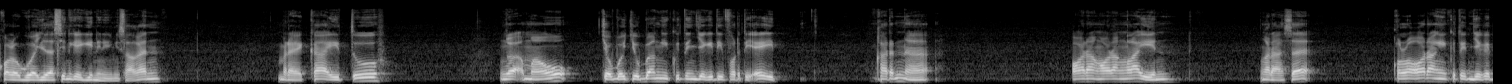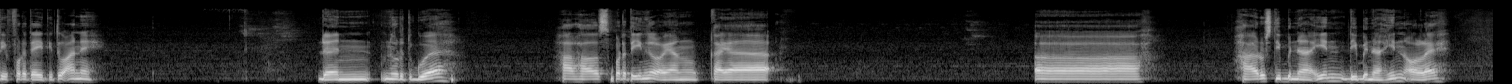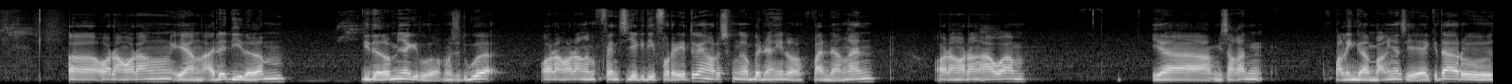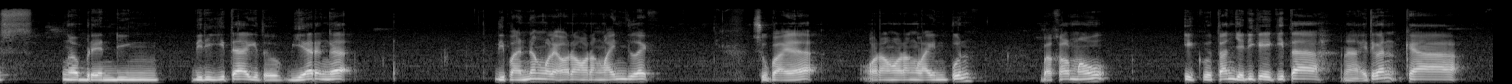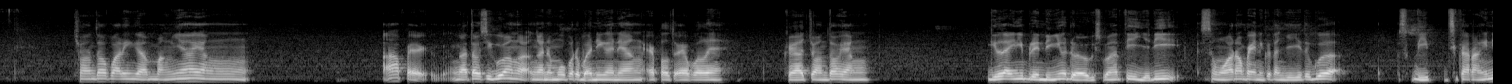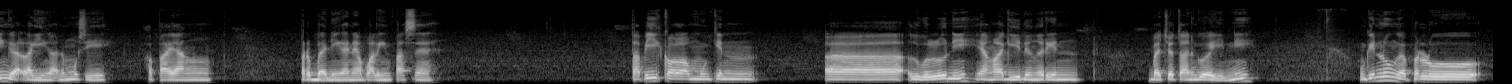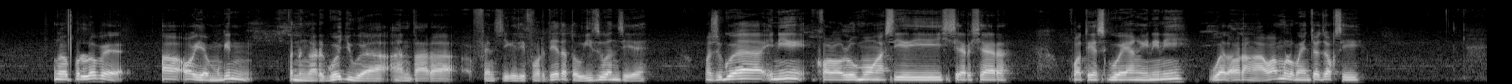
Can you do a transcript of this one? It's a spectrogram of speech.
kalau gue jelasin kayak gini nih misalkan mereka itu nggak mau coba-coba ngikutin JKT48 karena orang-orang lain ngerasa kalau orang ikutin JKT48 itu aneh. dan menurut gue hal-hal seperti ini loh yang kayak uh, harus dibenahin dibenahin oleh uh, orang-orang yang ada di dalam di dalamnya gitu loh. Maksud gue orang-orang fans JKT48 itu yang harus ngebenahin loh pandangan orang-orang awam. Ya misalkan paling gampangnya sih ya kita harus nge-branding diri kita gitu biar enggak dipandang oleh orang-orang lain jelek. Supaya orang-orang lain pun bakal mau ikutan jadi kayak kita. Nah itu kan kayak contoh paling gampangnya yang apa ya nggak tahu sih gue nggak nggak nemu perbandingan yang apple to apple nya kayak contoh yang gila ini brandingnya udah bagus banget sih jadi semua orang pengen ikutan jadi itu. Gue di sekarang ini nggak lagi nggak nemu sih apa yang perbandingan yang paling pasnya. Tapi kalau mungkin uh, lu lu nih yang lagi dengerin bacotan gue ini mungkin lu nggak perlu nggak perlu apa ya? Uh, oh ya mungkin pendengar gue juga antara fans JKT48 atau Wizuan sih ya. Maksud gue ini kalau lu mau ngasih share-share podcast gue yang ini nih buat orang awam lumayan cocok sih.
